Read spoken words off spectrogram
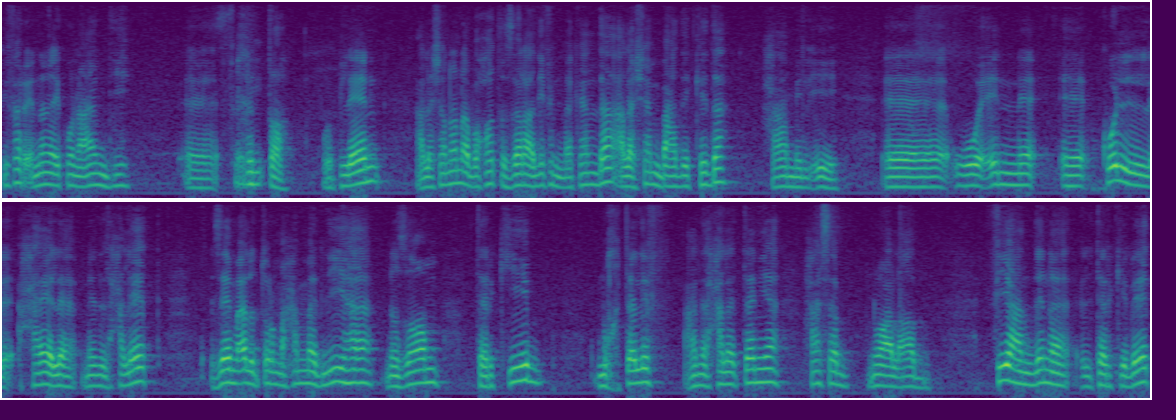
في فرق إن أنا يكون عندي خطة وبلان علشان أنا بحط الزرعة دي في المكان ده علشان بعد كده هعمل إيه؟ آه وإن آه كل حالة من الحالات زي ما قال الدكتور محمد ليها نظام تركيب مختلف عن الحالة التانية حسب نوع العظم. في عندنا التركيبات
